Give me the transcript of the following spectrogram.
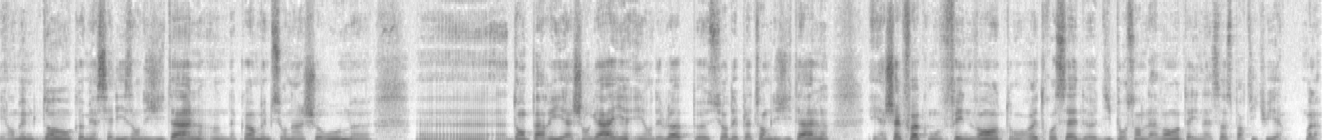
Et en même temps, on commercialise en digital, hein, d'accord, même si on a un showroom dans Paris et à Shanghai, et on développe sur des plateformes digitales. Et à chaque fois qu'on fait une vente, on rétrocède 10% de la vente à une assoce particulière. Voilà.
